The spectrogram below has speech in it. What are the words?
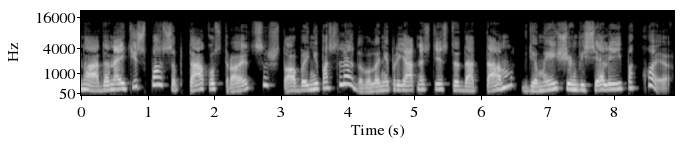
надо найти способ так устроиться, чтобы не последовало неприятности и стыда там, где мы ищем веселья и покоя.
